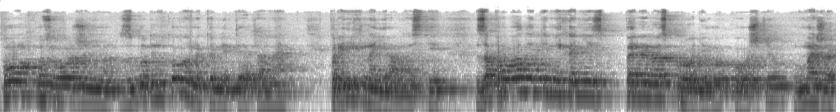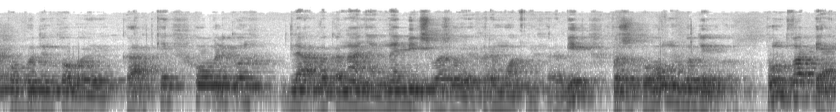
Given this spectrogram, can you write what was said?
По узгодженню з будинковими комітетами при їх наявності запровадити механізм перерозподілу коштів в межах побудинкової картки обліку для виконання найбільш важливих ремонтних робіт по житловому будинку. Пункт 2.5.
